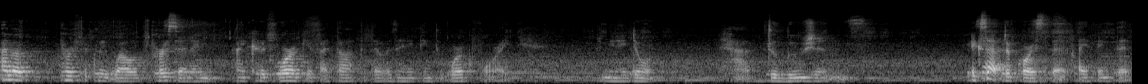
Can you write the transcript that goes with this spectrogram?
I'm a perfectly well person. I, I could work if I thought that there was anything to work for. I, I mean, I don't have delusions. Except, of course, that I think that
